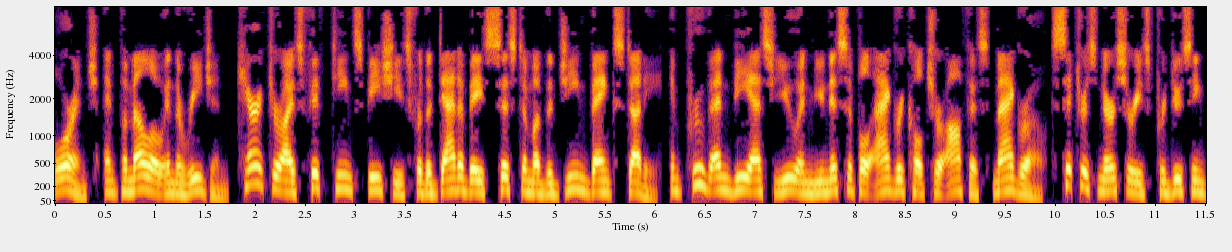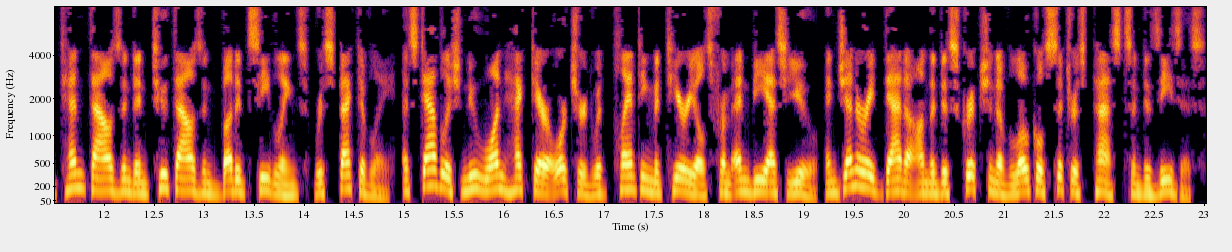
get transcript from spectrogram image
orange, and pomelo in the region, characterize 15 species for the database system of the Gene Bank Study, improve NVSU and Municipal Agriculture Office MAGRO, citrus nurseries producing 10,000 and 2,000 budded seedlings, respectively, establish new 1-hectare orchard with planting materials from NVSU, and generate data on the description of local citrus pests and diseases.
